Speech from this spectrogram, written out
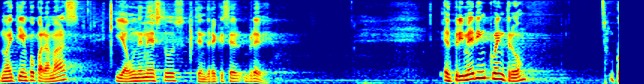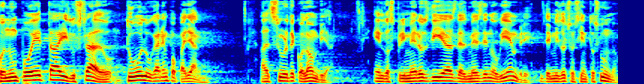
No hay tiempo para más y aún en estos tendré que ser breve. El primer encuentro con un poeta ilustrado tuvo lugar en Popayán, al sur de Colombia, en los primeros días del mes de noviembre de 1801.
